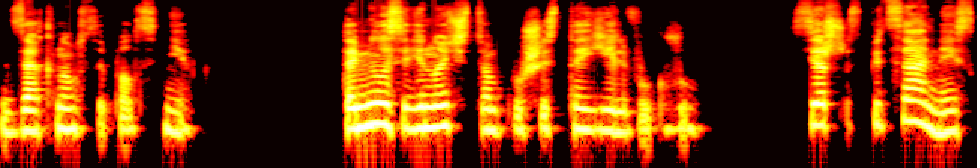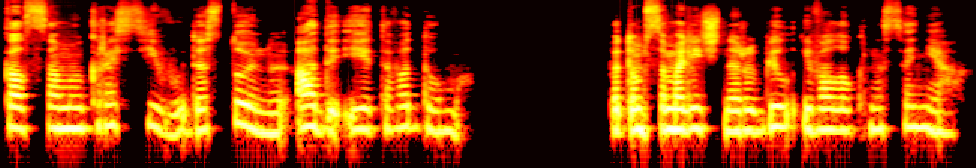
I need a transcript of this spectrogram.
За окном сыпал снег. Томилась одиночеством пушистая ель в углу. Серж специально искал самую красивую, достойную ады и этого дома потом самолично рубил и волок на санях.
